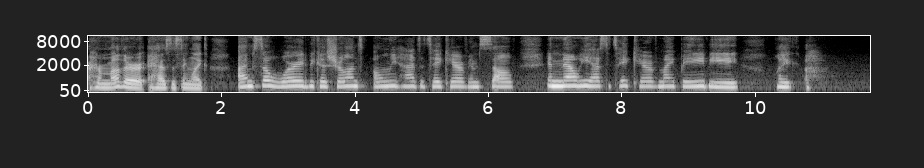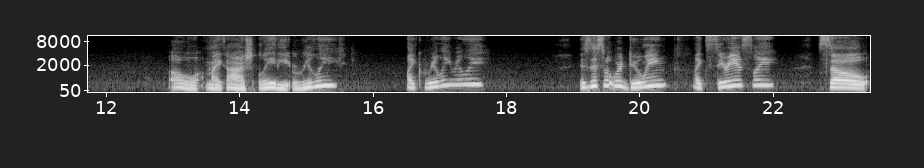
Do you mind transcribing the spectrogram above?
her mother has this thing like I'm so worried because Sherlon's only had to take care of himself and now he has to take care of my baby. Like oh my gosh, lady, really? Like, really, really? Is this what we're doing? Like, seriously? So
